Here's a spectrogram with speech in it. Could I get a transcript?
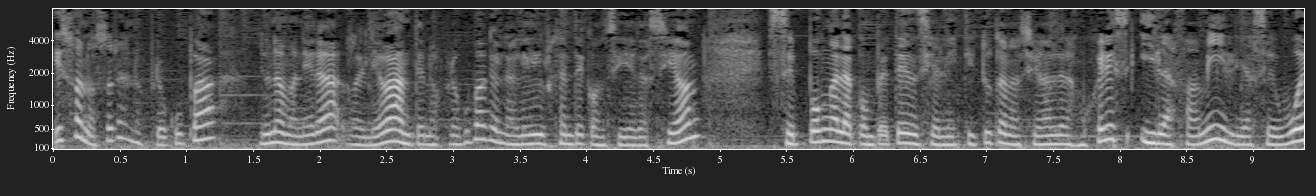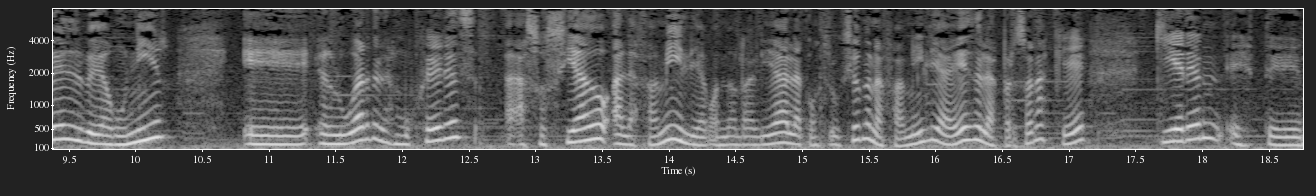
Eso a nosotros nos preocupa de una manera relevante. Nos preocupa que en la ley de urgente consideración se ponga la competencia el Instituto Nacional de las Mujeres y la familia se vuelve a unir eh, el lugar de las mujeres asociado a la familia, cuando en realidad la construcción de una familia es de las personas que quieren este,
